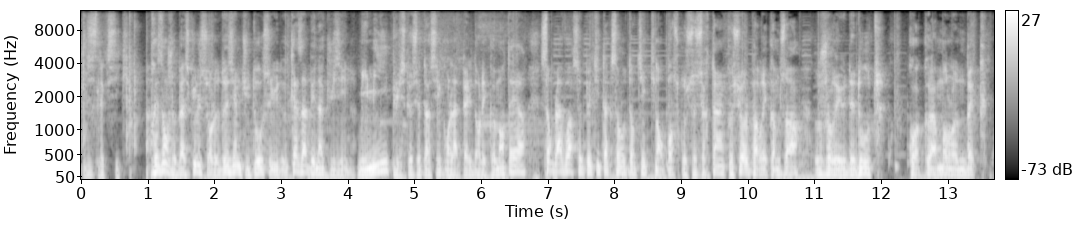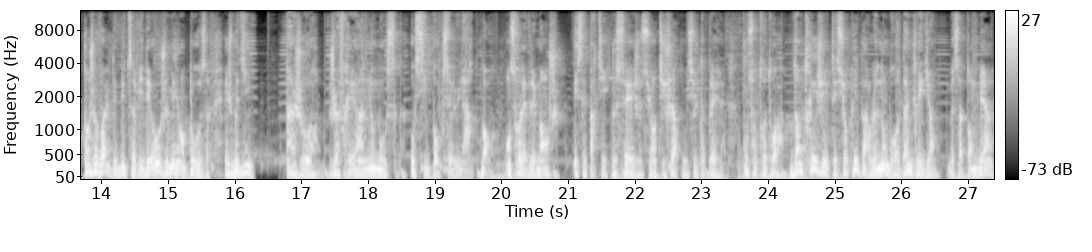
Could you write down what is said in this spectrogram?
dyslexique. Présent, je bascule sur le deuxième tuto, celui de Casabena Cuisine. Mimi, puisque c'est ainsi qu'on l'appelle dans les commentaires, semble avoir ce petit accent authentique. Non, parce que c'est certain que si elle parlait comme ça, j'aurais eu des doutes. Quoique à Molenbeek, quand je vois le début de sa vidéo, je mets en pause et je me dis, un jour, je ferai un houmous aussi beau que celui-là. Bon, on se relève les manches, et c'est parti. Je sais, je suis en t-shirt, mais s'il te plaît, concentre-toi. D'entrée, j'ai été surpris par le nombre d'ingrédients. Mais ça tombe bien,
